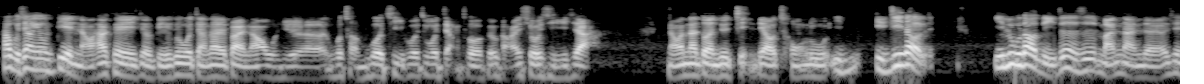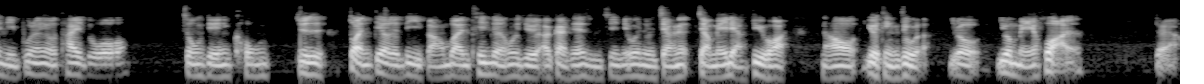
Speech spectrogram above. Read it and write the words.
它不像用电脑，它可以就比如说我讲到一半，然后我觉得我喘不过气，或者我讲错，我赶快休息一下，然后那段就剪掉重录，一一记到一录到底真的是蛮难的，而且你不能有太多中间空，就是。断掉的地方，不然听的人会觉得啊，感觉什么情？为什么讲了讲没两句话，然后又停住了，又又没话了？对啊。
